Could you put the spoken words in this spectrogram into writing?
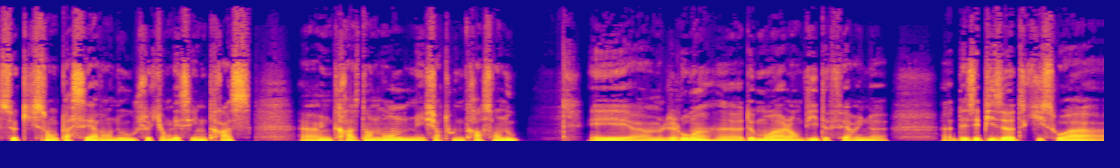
ceux qui sont passés avant nous, ceux qui ont laissé une trace, euh, une trace dans le monde, mais surtout une trace en nous. Et euh, loin euh, de moi l'envie de faire une euh, des épisodes qui soient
